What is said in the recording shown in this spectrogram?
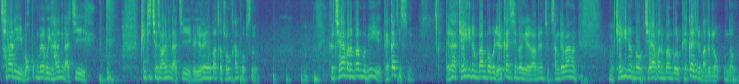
차라리 목복 메고 이거 하는 게 낫지. PT 체조 하는 게 낫지. 그 열애해봤자 좋은 거 하나도 없어. 그 제압하는 방법이 100가지 있어요. 내가 개기는 방법을 10가지 생각해가면 상대방은 어, 개기는 놈 제압하는 방법을 100가지를 만들어 온다고.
